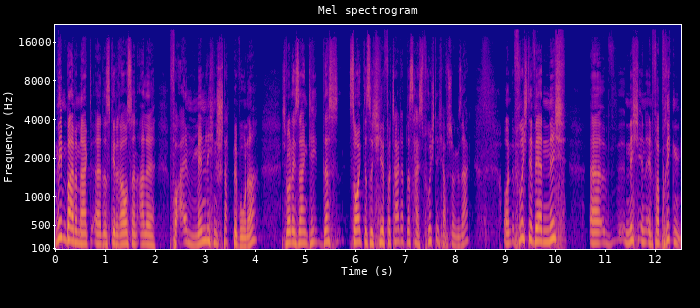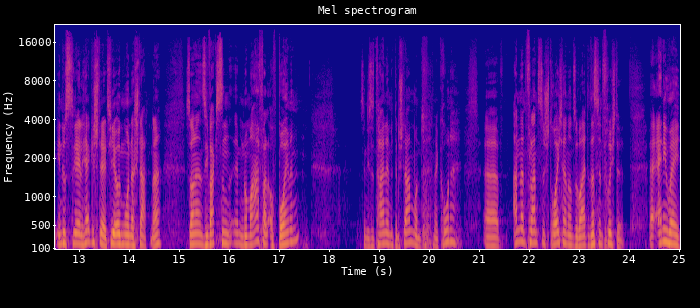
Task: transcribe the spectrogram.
nebenbei bemerkt, äh, das geht raus an alle, vor allem männlichen Stadtbewohner. Ich wollte euch sagen, die, das Zeug, das ich hier verteilt habe, das heißt Früchte, ich habe es schon gesagt. Und Früchte werden nicht, äh, nicht in, in, Fabriken industriell hergestellt, hier irgendwo in der Stadt, ne? sondern sie wachsen im Normalfall auf Bäumen. Das sind diese Teile mit dem Stamm und einer Krone. Äh, anderen Pflanzen, Sträuchern und so weiter, das sind Früchte. Uh, anyway,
